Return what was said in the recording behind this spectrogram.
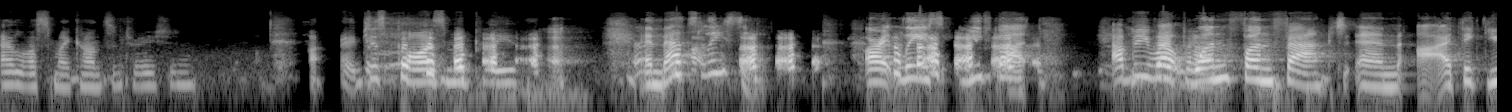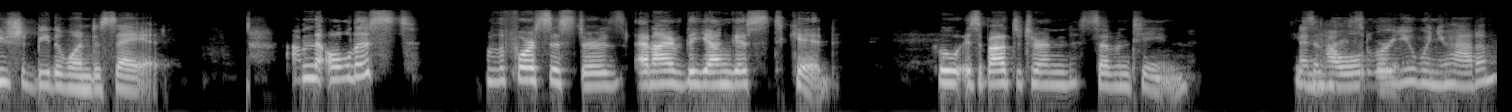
I lost my concentration. I- I- Just pause me, please. And that's Lisa. All right, Lisa, you've got I'll be right back. one fun fact, and I think you should be the one to say it. I'm the oldest of the four sisters, and I have the youngest kid who is about to turn 17. He's and how high old were you when you had him?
